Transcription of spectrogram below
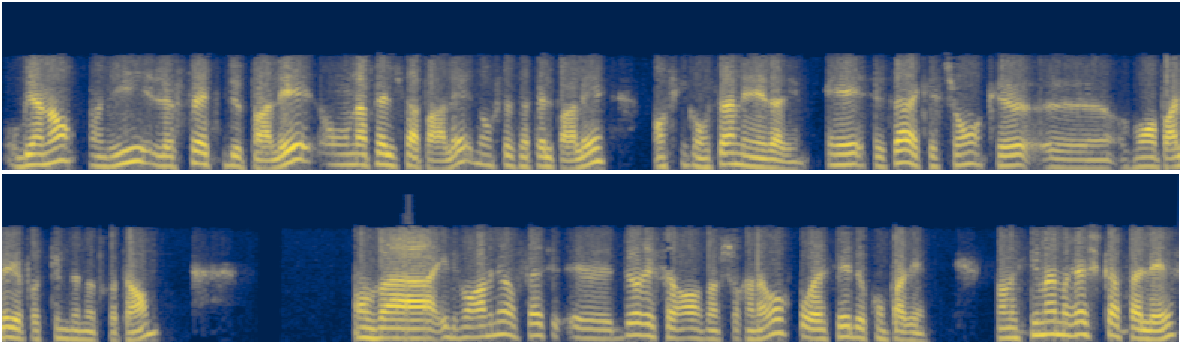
ou bien non, on dit le fait de parler, on appelle ça parler, donc ça s'appelle parler en ce qui concerne les Nédarim. Et c'est ça la question que euh, vont en parler les posthumes de notre temps on va, ils vont ramener en fait euh, deux références dans le Shulchan pour essayer de comparer. Dans le Siman Resh Kafalef,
